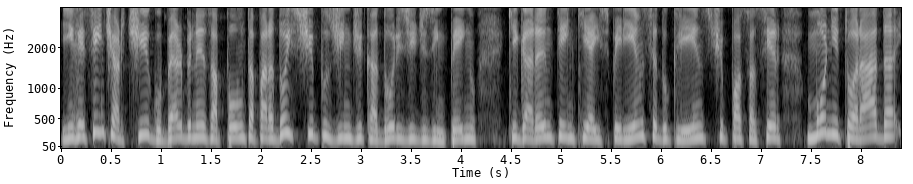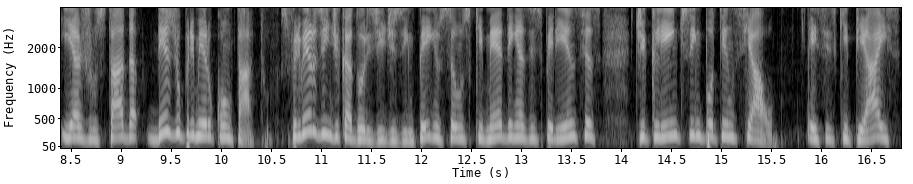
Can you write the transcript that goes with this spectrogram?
Em recente artigo, Berbnes aponta para dois tipos de indicadores de desempenho que garantem que a experiência do cliente possa ser monitorada e ajustada desde o primeiro contato. Os primeiros indicadores de desempenho são os que medem as experiências de clientes em potencial. Esses KPIs,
